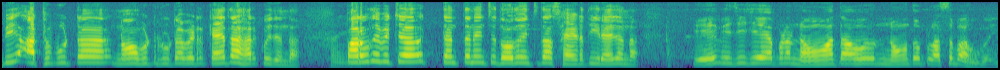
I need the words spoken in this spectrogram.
ਵੀ 8 ਫੁੱਟ 9 ਫੁੱਟ ਰੂਟਾਵੇਟਰ ਕਹਿਤਾ ਹਰ ਕੋਈ ਦਿੰਦਾ। ਪਰ ਉਹਦੇ ਵਿੱਚ 3-3 ਇੰਚ 2-2 ਇੰਚ ਦਾ ਸਾਈਡ ਤੇ ਹੀ ਰਹਿ ਜਾਂਦਾ। ਇਹ ਵੀ ਜੀ ਜੇ ਆਪਣਾ 9 ਆ ਤਾਂ ਉਹ 9 ਤੋਂ ਪਲੱਸ ਬਾਹੂਗਾ ਜੀ।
